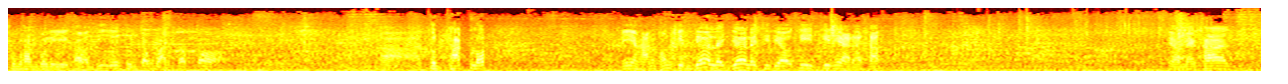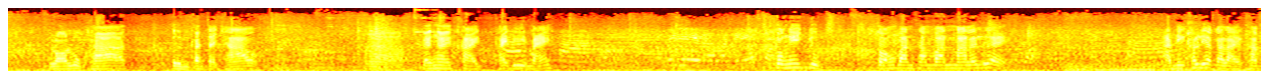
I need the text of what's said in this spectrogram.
สุพรรณบุรีครับวันที่จะถึงจังหวัดครับก็อ่าจุดพักรถ มีอาหารของกินเยอะเลยเยอะเลยทีเดียวที่ที่เนี่ยนะครับเนี่ยแม่ค้ารอลูกค้าตื่นกันแต่เช้า อ่าเป็นไงขายขายดีไหมไม่ดีแล้ววันนี้ ช่วงนี้หยุดสองวันทำวันมาเรื่อยๆ อันนี้เขาเรียกอะไรครับ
